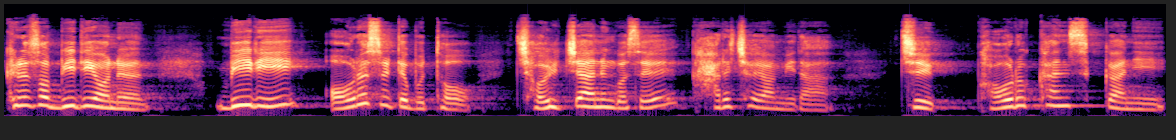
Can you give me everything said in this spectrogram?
그래서 미디어는 미리 어렸을 때부터 절제하는 것을 가르쳐야 합니다. 즉, 거룩한 습관이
